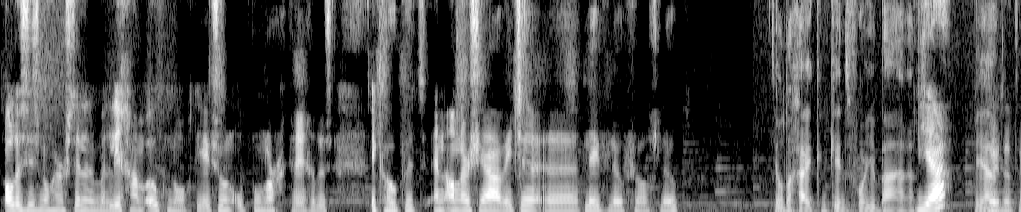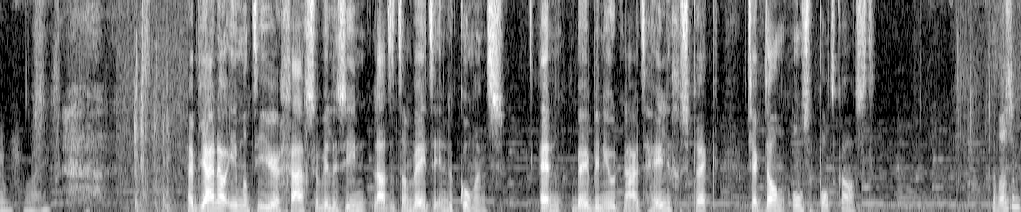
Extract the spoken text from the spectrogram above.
alles is nog herstellend. Mijn lichaam ook nog. Die heeft zo'n opdonder gekregen. Dus ik hoop het. En anders, ja, weet je, uh, het leven loopt zoals het loopt. Joh, dan ga ik een kind voor je baren. Ja? Ja. Weet dat doen voor mij. Heb jij nou iemand die je hier graag zou willen zien? Laat het dan weten in de comments. En ben je benieuwd naar het hele gesprek? Check dan onze podcast. Dat was hem.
